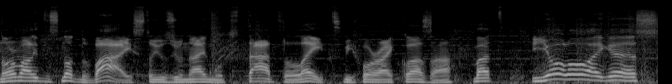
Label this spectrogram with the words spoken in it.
Normally it's not wise to use Unite mode that late before Rayquaza, but YOLO I guess.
